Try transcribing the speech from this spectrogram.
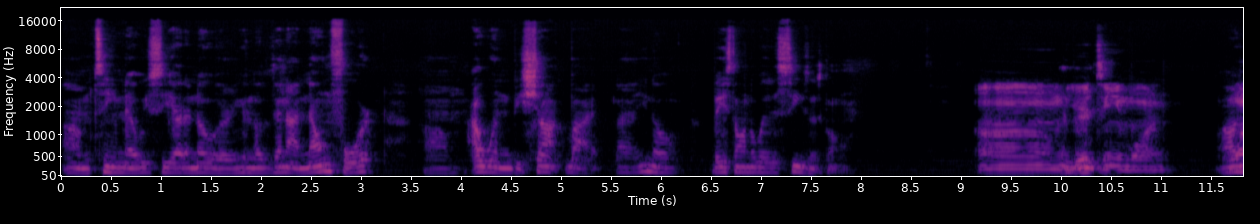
um, team that we see out of nowhere. Even though they're not known for it, um, I wouldn't be shocked by it. Uh, you know, based on the way the season's going. Um, your team won. I know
